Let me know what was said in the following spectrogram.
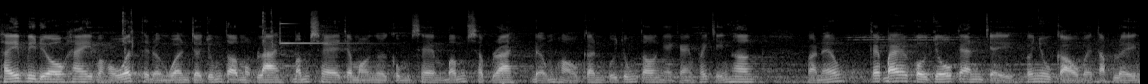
thấy video hay và hữu ích thì đừng quên cho chúng tôi một like, bấm share cho mọi người cùng xem, bấm subscribe để ủng hộ kênh của chúng tôi ngày càng phát triển hơn. Và nếu các bác, các cô chú, các anh chị có nhu cầu về tập luyện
